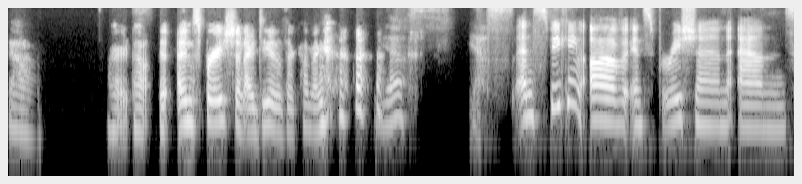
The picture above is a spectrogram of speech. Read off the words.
Yeah. Right. Now inspiration ideas are coming. Yes. Yes. And speaking of inspiration and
